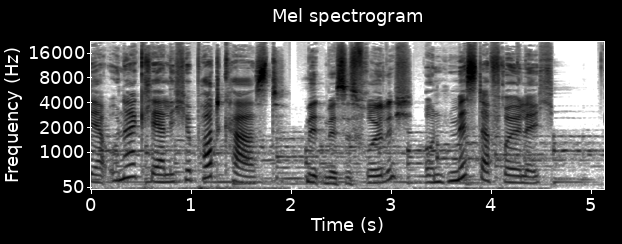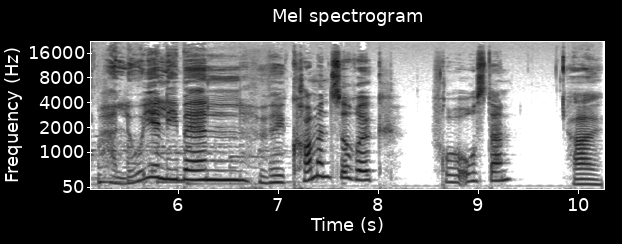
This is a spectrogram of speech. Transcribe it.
Der unerklärliche Podcast Mit Mrs. Fröhlich. und Mr. Fröhlich. Hallo ihr Lieben, willkommen zurück. Frohe Ostern. Hi.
